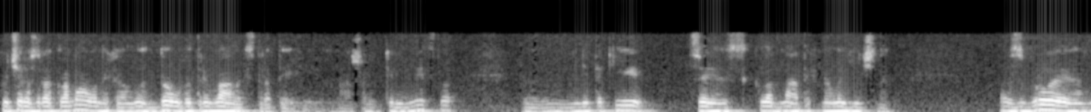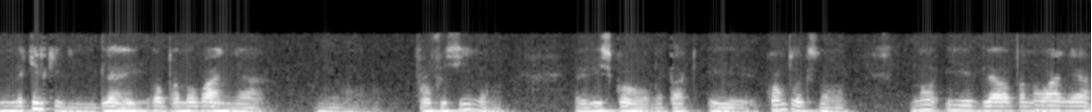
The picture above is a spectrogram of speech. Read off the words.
хоч розрекламованих, але довготривалих стратегій нашого керівництва. Е, Літаки це складна технологічна зброя не тільки для опанування професійного військового, так і комплексного, ну і для опанування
